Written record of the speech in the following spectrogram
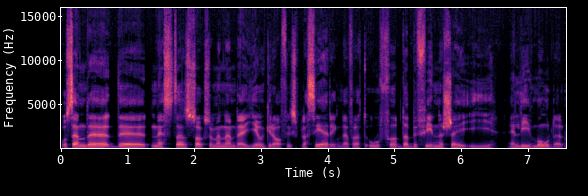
Och sen det, det, nästa sak som jag nämnde är geografisk placering. Därför att ofödda befinner sig i en livmoder.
